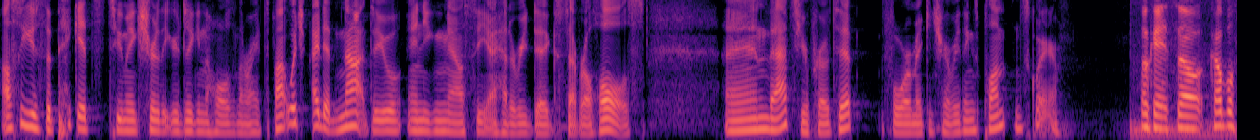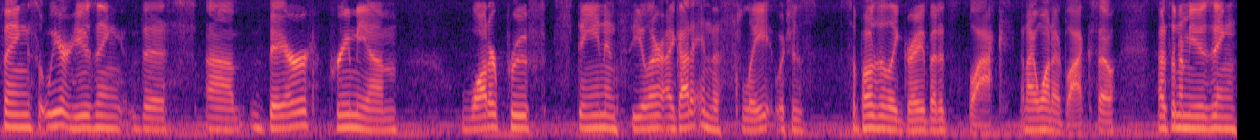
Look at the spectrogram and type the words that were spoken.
I also use the pickets to make sure that you're digging the holes in the right spot, which I did not do, and you can now see I had to redig several holes. And that's your pro tip for making sure everything's plumb and square. Okay, so a couple things. We are using this um, Behr Premium waterproof stain and sealer. I got it in the slate, which is supposedly gray, but it's black, and I wanted black, so that's what I'm using.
